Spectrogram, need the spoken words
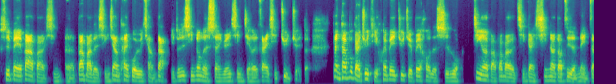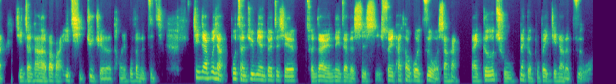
是被爸爸形呃爸爸的形象太过于强大，也就是心中的神原型结合在一起拒绝的，但他不敢去体会被拒绝背后的失落，进而把爸爸的情感吸纳到自己的内在，形成他和爸爸一起拒绝了同一部分的自己。亲家不想不曾去面对这些存在于内在的事实，所以他透过自我伤害来割除那个不被接纳的自我。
